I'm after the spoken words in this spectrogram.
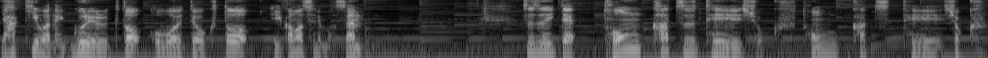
焼きはね、グリルと覚えておくといいかもしれません。続いて、とんかつ定食。とんかつ定食。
